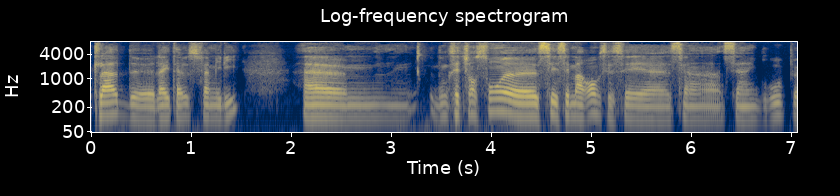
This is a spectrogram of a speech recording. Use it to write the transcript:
Cloud de Lighthouse Family. Euh, donc cette chanson euh, c'est marrant parce que c'est euh, un groupe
